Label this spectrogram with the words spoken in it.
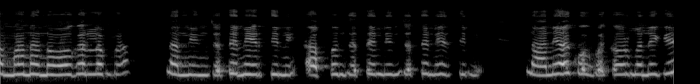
ಅಮ್ಮ, ನಾನು ಹೋಗಲ್ಲಮ್ಮ. ನಾನು ನಿನ್ ಜೊತೆನೇ ಇರ್ತೀನಿ. ಅಪ್ಪನ ಜೊತೆ, ನಿನ್ ಜೊತೆನೇ ಇರ್ತೀನಿ. ನಾನು ಯಾಕೆ ಹೋಗ್ಬೇಕು ಅವ್ರ ಮನೆಗೆ?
